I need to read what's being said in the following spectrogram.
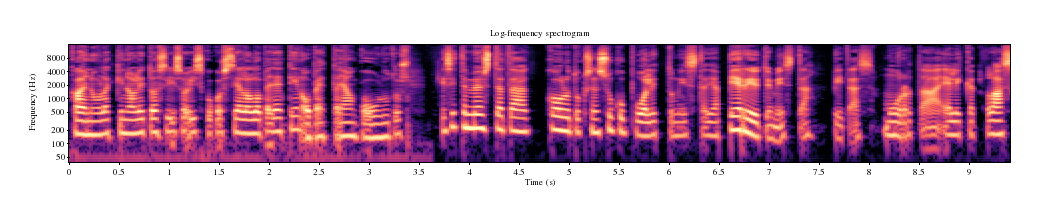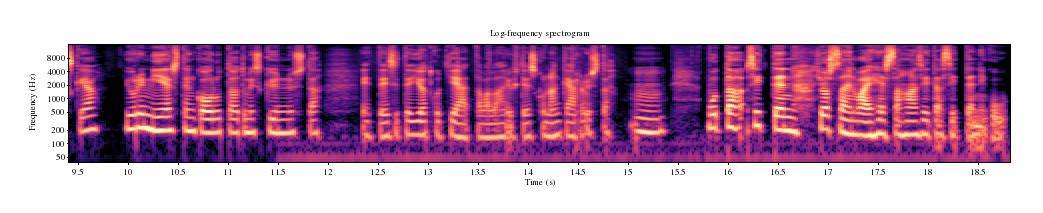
Kainuullekin oli tosi iso isku, kun siellä lopetettiin opettajan koulutus. Ja sitten myös tätä koulutuksen sukupuolittumista ja periytymistä pitäisi murtaa, eli laskea juuri miesten kouluttautumiskynnystä, ettei sitten jotkut jää tavallaan yhteiskunnan kärrystä. Mm. Mutta sitten jossain vaiheessahan sitä sitten niin kuin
